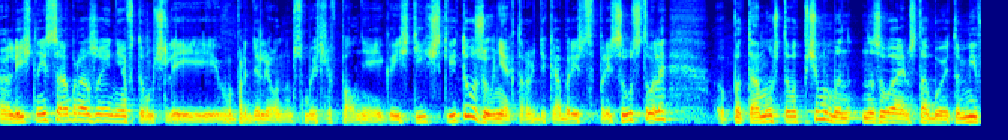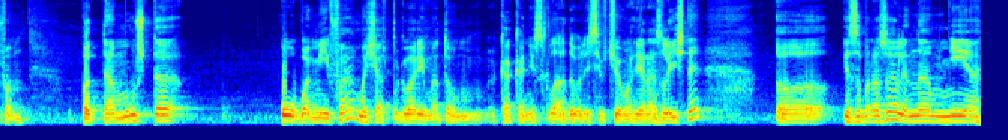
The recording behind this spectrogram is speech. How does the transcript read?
личные соображения, в том числе и в определенном смысле вполне эгоистические, тоже у некоторых декабристов присутствовали, потому что, вот почему мы называем с тобой это мифом? Потому что оба мифа, мы сейчас поговорим о том, как они складывались и в чем они различны, э, изображали нам не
